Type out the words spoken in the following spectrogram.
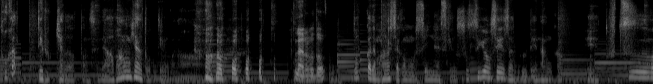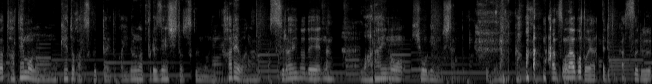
尖ってるキャラだったんですよね。アバンギャルドっていうのかな。なるほど。どっかでも話したかもしれないですけど卒業制作でなんか、えー、と普通は建物の模型とか作ったりとかいろんなプレゼンシート作るのに彼はなんかスライドでなんか笑いの表現をしたりとかっていうなんか そんなことをやったりとかする、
